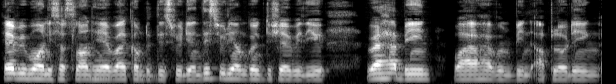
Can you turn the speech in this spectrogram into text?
Hey everyone, it's Arslan here. Welcome to this video. In this video, I'm going to share with you where I have been, why I haven't been uploading,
